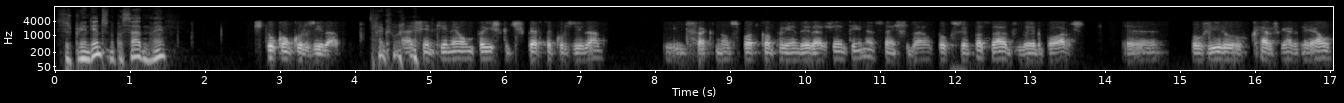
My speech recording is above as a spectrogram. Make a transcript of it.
surpreendentes no passado, não é? Estou com curiosidade. Agora. A Argentina é um país que desperta curiosidade e, de facto, não se pode compreender a Argentina sem estudar um pouco o seu passado, ler Borges, uh, ouvir o Carlos Gardel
